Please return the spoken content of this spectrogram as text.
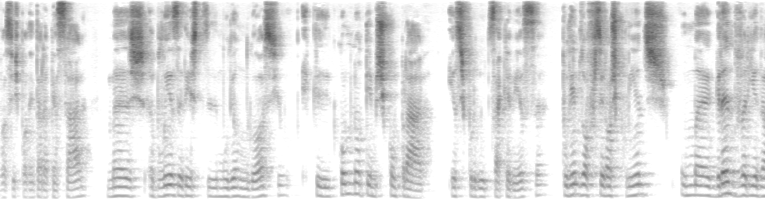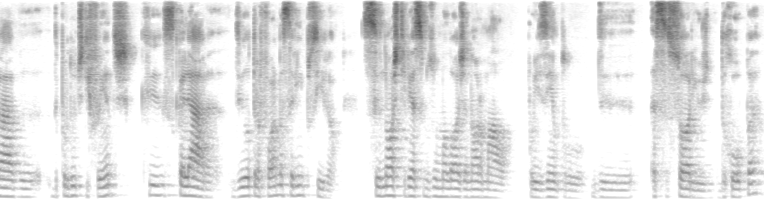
vocês podem estar a pensar, mas a beleza deste modelo de negócio é que, como não temos que comprar esses produtos à cabeça, podemos oferecer aos clientes uma grande variedade de produtos diferentes que, se calhar, de outra forma seria impossível. Se nós tivéssemos uma loja normal, por exemplo, de acessórios de roupa,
